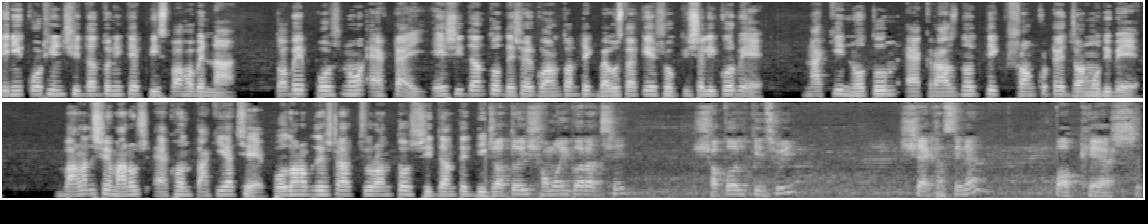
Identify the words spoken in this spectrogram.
তিনি কঠিন সিদ্ধান্ত নিতে পিছপা হবেন না। তবে প্রশ্ন একটাই এই সিদ্ধান্ত দেশের গণতান্ত্রিক ব্যবস্থাকে শক্তিশালী করবে, নাকি নতুন এক রাজনৈতিক সংকটের জন্ম দিবে? বাংলাদেশের মানুষ এখন তাকিয়ে আছে, প্রধান উপদেষ্টার চূড়ান্ত সিদ্ধান্তের দিকে। যতই সময় করাচ্ছে সকল কিছুই শেখ হাসিনার পক্ষে আসছে।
